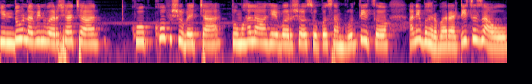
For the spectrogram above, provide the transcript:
हिंदू नवीन वर्षाच्या खूप खूप शुभेच्छा. तुम्हाला हे वर्ष सुखसमृद्धीचं आणि भरभराटीचं जावो.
